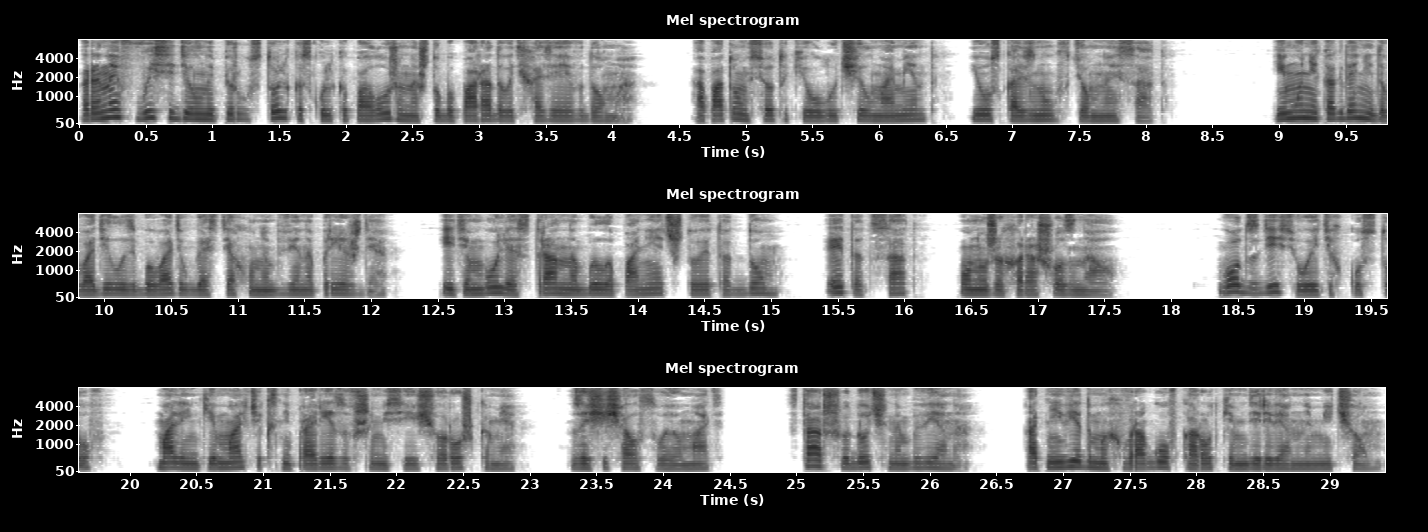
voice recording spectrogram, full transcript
Ренеф высидел на перу столько, сколько положено, чтобы порадовать хозяев дома, а потом все таки улучил момент и ускользнул в темный сад. Ему никогда не доводилось бывать в гостях у Небвена прежде, и тем более странно было понять, что этот дом, этот сад он уже хорошо знал. Вот здесь, у этих кустов, Маленький мальчик с непрорезавшимися еще рожками защищал свою мать, старшую дочь Небвена, от неведомых врагов коротким деревянным мечом.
